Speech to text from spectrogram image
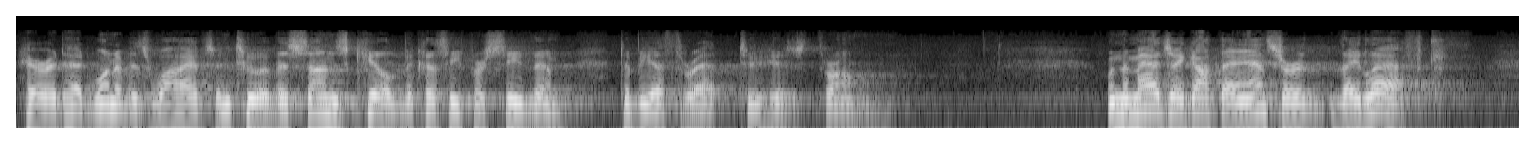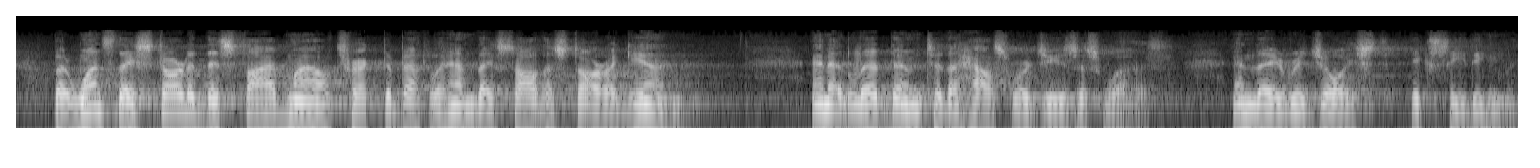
Herod had one of his wives and two of his sons killed because he perceived them to be a threat to his throne. When the Magi got the answer, they left. But once they started this five mile trek to Bethlehem, they saw the star again. And it led them to the house where Jesus was. And they rejoiced exceedingly.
